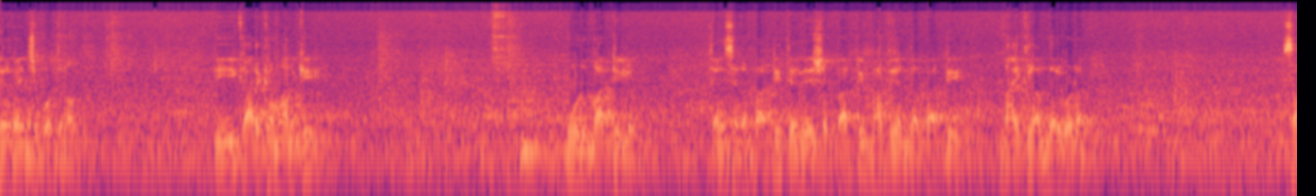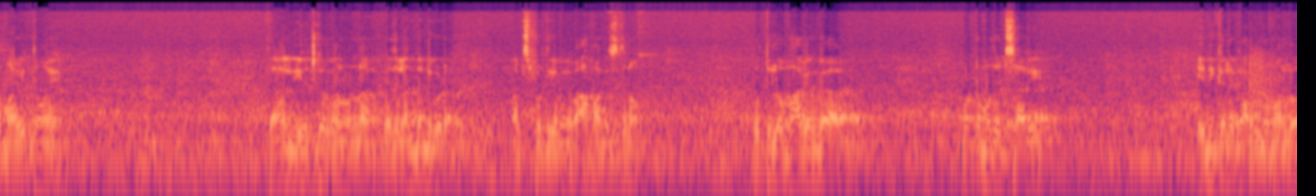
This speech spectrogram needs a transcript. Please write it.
నిర్వహించబోతున్నాం. ఈ కార్యక్రమానికి మూడు పార్టీలు Janasena party Telugu Desam party Bharatiya Janata party నాయకులందరూ కూడా సమావేతమై తెనాలి నియోజకవర్గంలో ఉన్న ప్రజలందరినీ కూడా మనస్ఫూర్తిగా మేము ఆహ్వానిస్తున్నాం. పొత్తులో భాగంగా మొట్టమొదటిసారి ఎన్నికల కార్యక్రమంలో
